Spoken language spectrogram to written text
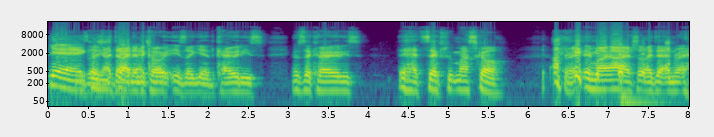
Yeah, he's like, I died in the coyote. He's like, yeah, the coyotes. It was the coyotes. They had sex with my skull, right in my eye, or something like that. And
